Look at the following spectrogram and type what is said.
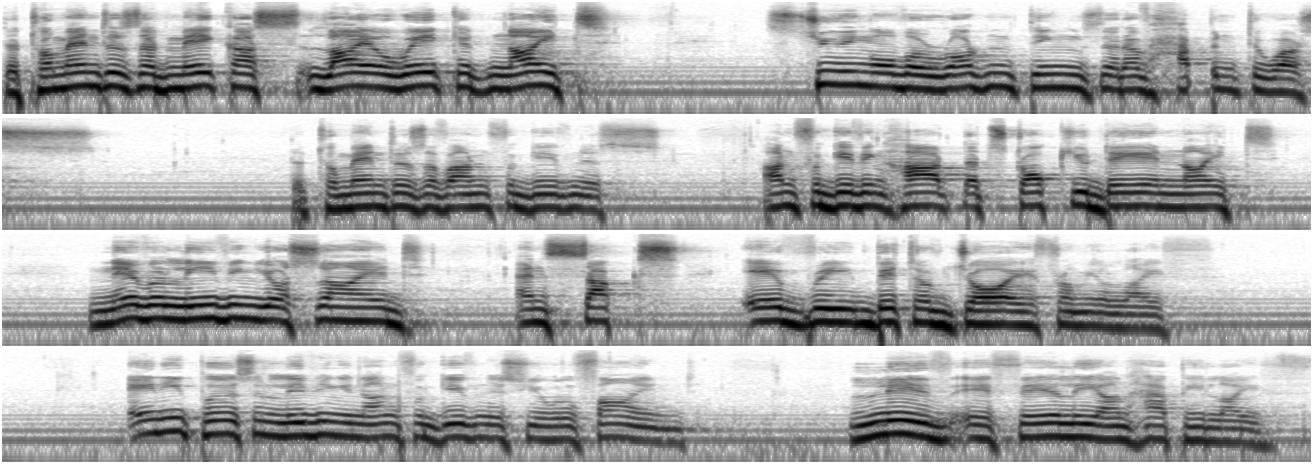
The tormentors that make us lie awake at night, stewing over rotten things that have happened to us. The tormentors of unforgiveness, unforgiving heart that stalk you day and night, never leaving your side and sucks every bit of joy from your life any person living in unforgiveness, you will find, live a fairly unhappy life.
